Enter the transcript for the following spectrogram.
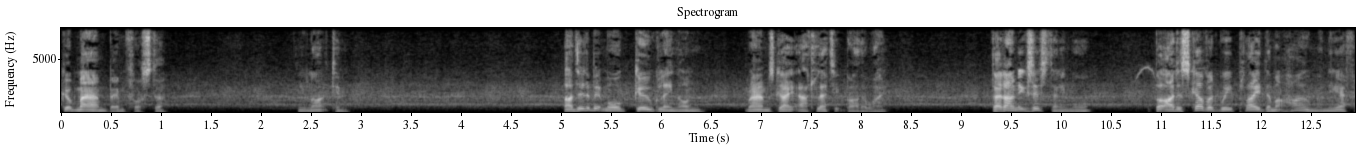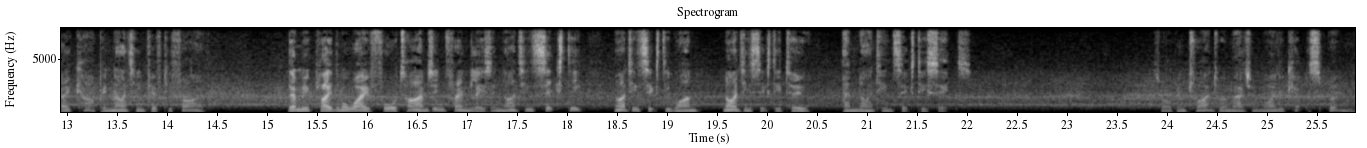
Good man, Ben Foster. You liked him. I did a bit more Googling on Ramsgate Athletic, by the way. They don't exist anymore, but I discovered we played them at home in the FA Cup in 1955. Then we played them away four times in friendlies in 1960, 1961, 1962, and 1966. So I've been trying to imagine why you kept the spoon.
